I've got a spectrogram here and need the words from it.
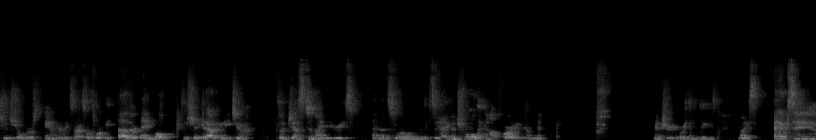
to the shoulders, and release. All right, so let's work the other angle. So shake it out if you need to. So just to 90 degrees, and then slow and release. So now you're controlling how far you come in. Make sure you're breathing, please. Nice exhale.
